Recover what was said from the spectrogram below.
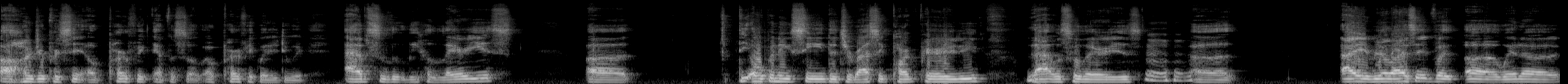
hundred percent a perfect episode, a perfect way to do it. Absolutely hilarious. Uh, the opening scene, the Jurassic Park parody, that was hilarious. Mm-hmm. Uh, I didn't realize it, but uh, when uh,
